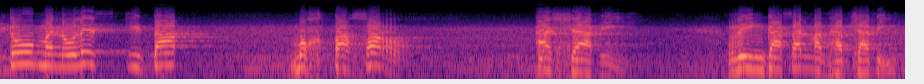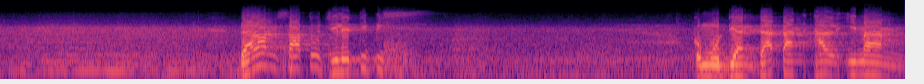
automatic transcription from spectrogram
itu menulis kitab Mukhtasar Asy-Syafi'i ringkasan madhab Syafi'i. Dalam satu jilid tipis. Kemudian datang Al-Imam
